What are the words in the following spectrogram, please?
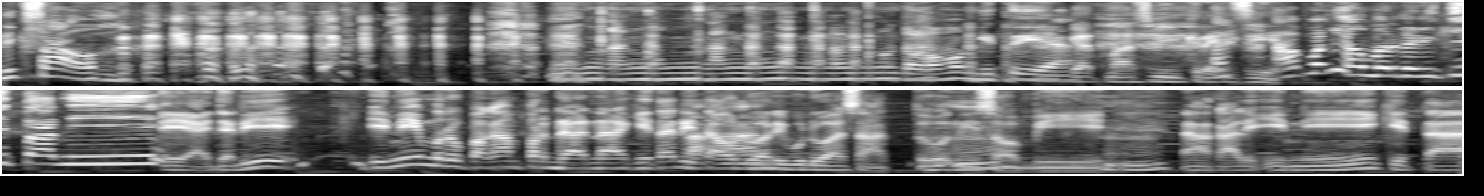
Nick Sao. Kalau ngomong gitu ya. God must be crazy. Eh, apa nih yang baru dari kita nih? Iya, jadi ini merupakan perdana kita di tahun Ah, ah. 2021 nih Sobi. Nah, kali ini kita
